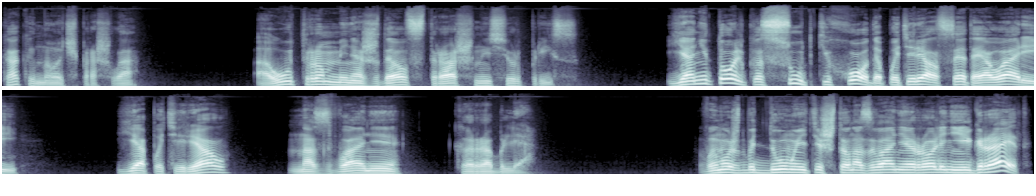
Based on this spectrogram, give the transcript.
как и ночь прошла. А утром меня ждал страшный сюрприз. Я не только сутки хода потерял с этой аварией, я потерял название корабля. Вы, может быть, думаете, что название роли не играет?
